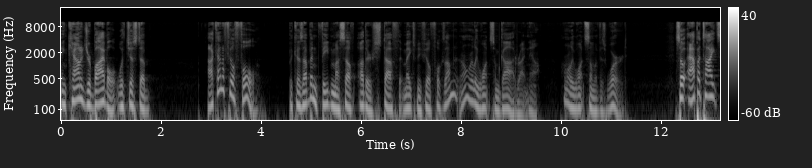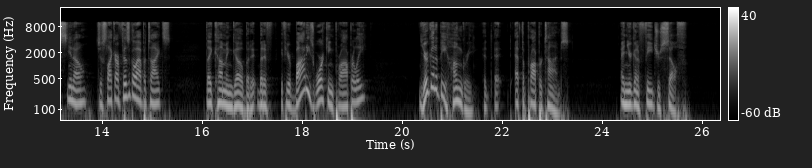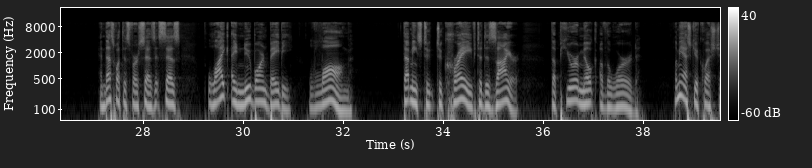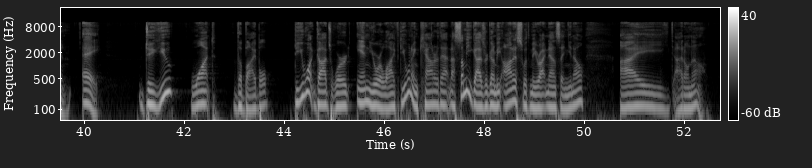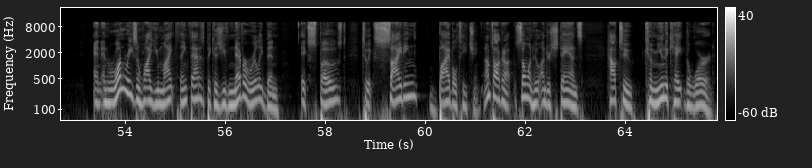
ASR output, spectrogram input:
encountered your Bible with just a I kind of feel full because I've been feeding myself other stuff that makes me feel full because I don't really want some God right now. I don't really want some of His Word. So appetites, you know, just like our physical appetites, they come and go. But it, but if if your body's working properly, you're going to be hungry at the proper times, and you're going to feed yourself. And that's what this verse says. It says, like a newborn baby, long. That means to to crave, to desire the pure milk of the word. Let me ask you a question. A, do you want the Bible? Do you want God's word in your life? Do you want to encounter that? Now, some of you guys are going to be honest with me right now and saying, you know, I I don't know. And and one reason why you might think that is because you've never really been exposed to exciting Bible teaching. And I'm talking about someone who understands how to communicate the word.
